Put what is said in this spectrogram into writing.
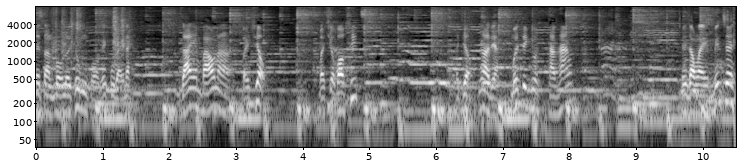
Đây toàn bộ nội dung của cái củ đáy này. Giá em báo là 7 triệu. 7 triệu bao ship. 7 triệu. Rất là đẹp. Mới tinh luôn. Hàng hãng. Bên dòng này miễn chơi.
